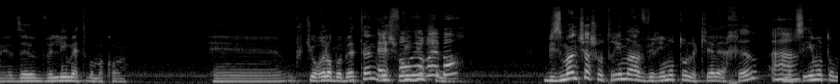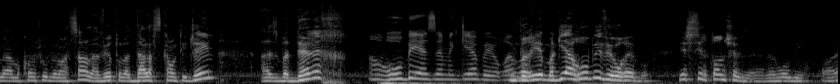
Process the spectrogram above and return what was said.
וזה, ולי מת במקום. אה, הוא פשוט יורה לו בבטן. איפה הוא יורה בו? בזמן שהשוטרים מעבירים אותו לכלא אחר, אהה. מוציאים אותו מהמקום שהוא במאסר, להביא אותו לדאלאס קאונטי ג'ייל, אז בדרך הרובי הזה מגיע ויורה בו? מגיע- מגיע רובי ויורה בו. יש סרטון של זה, זה רובי, אתה רואה?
